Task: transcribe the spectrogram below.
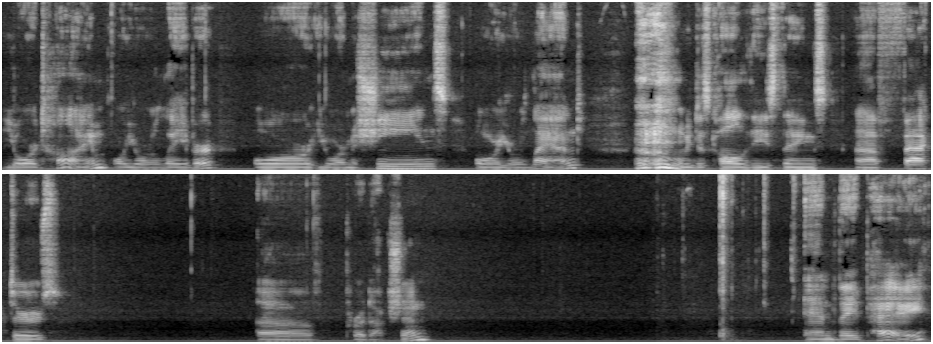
your time or your labor or your machines or your land. we just call these things uh, factors of production. And they pay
